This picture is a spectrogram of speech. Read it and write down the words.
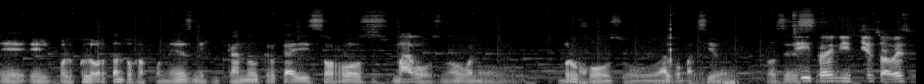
eh, el folclore tanto japonés, mexicano, creo que hay zorros magos, ¿no? Bueno, brujos o algo parecido. Entonces, sí, traen incienso a veces.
